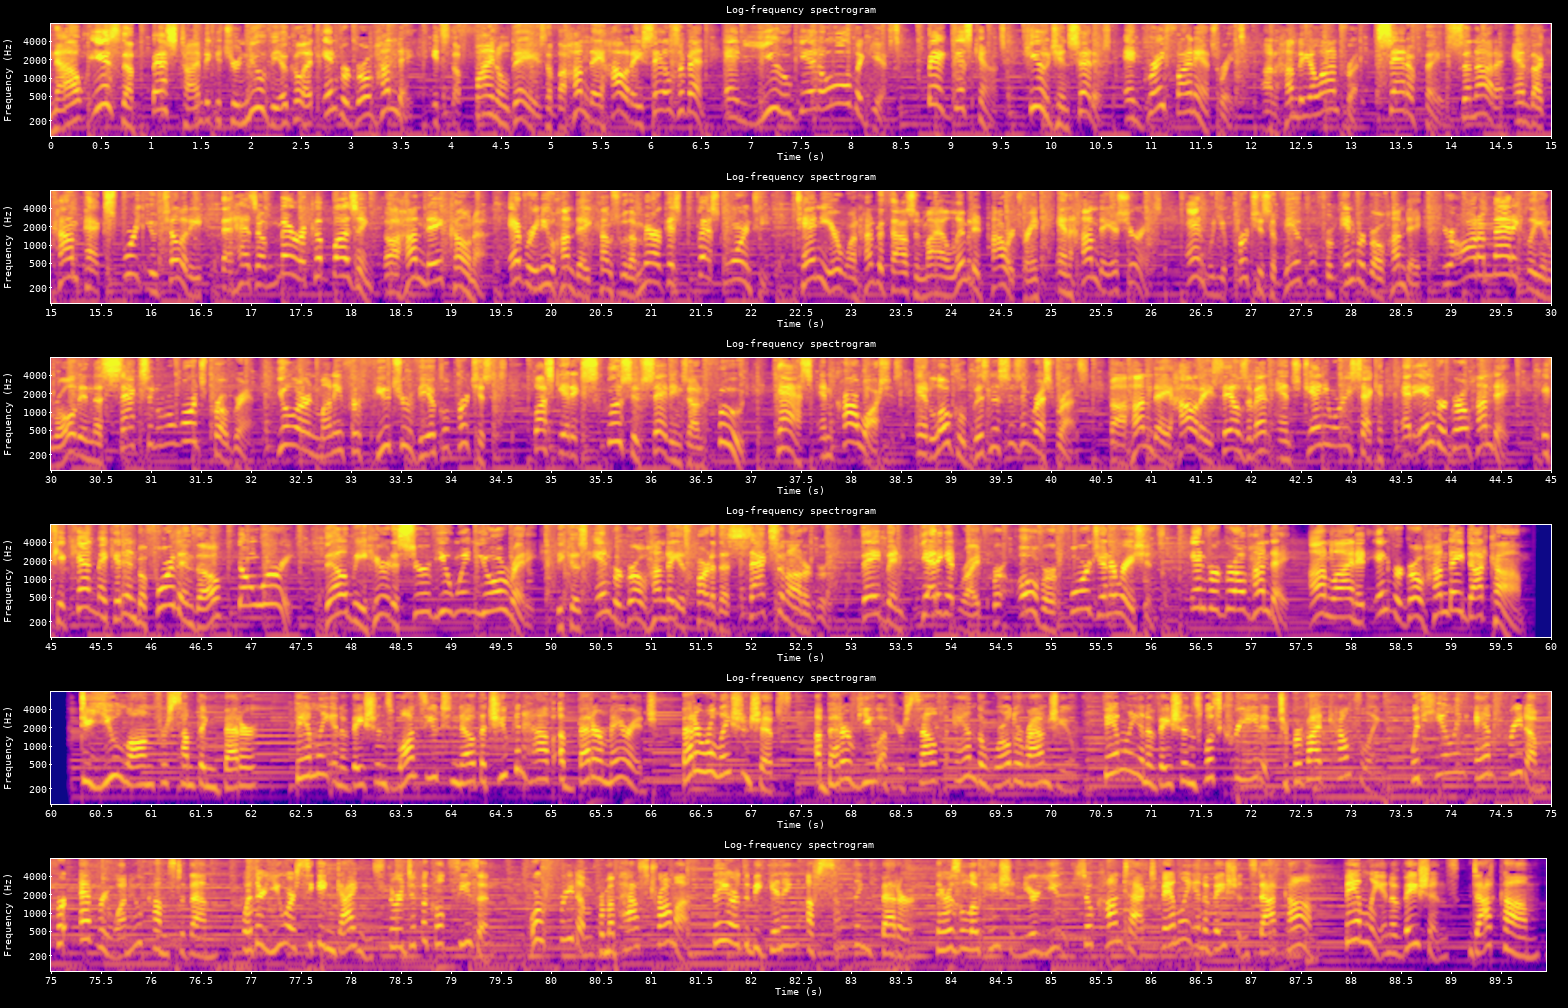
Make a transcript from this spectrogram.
Now is the best time to get your new vehicle at Invergrove Hyundai. It's the final days of the Hyundai Holiday Sales Event, and you get all the gifts. Big discounts, huge incentives, and great finance rates on Hyundai Elantra, Santa Fe, Sonata, and the compact sport utility that has America buzzing, the Hyundai Kona. Every new Hyundai comes with America's best warranty, 10-year, 100,000-mile limited powertrain, and Hyundai Assurance. And when you purchase a vehicle from Invergrove Hyundai, you're automatically enrolled in the Saxon Rewards program. You'll earn money for future vehicle purchases, plus get exclusive savings on food, gas, and car washes at local businesses and restaurants. The Hyundai Holiday Sales Event ends January 2nd at Invergrove Hyundai. If you can't make it in before then, though, don't worry. They'll be here to serve you when you're ready because Invergrove Hyundai is part of the Saxon Auto Group. They've been getting it right for over four generations. Inver Grove Hyundai. Online at invergrovehyundai.com. Do you long for something better? Family Innovations wants you to know that you can have a better marriage, better relationships, a better view of yourself and the world around you. Family Innovations was created to provide counseling with healing and freedom for everyone who comes to them. Whether you are seeking guidance through a difficult season or freedom from a past trauma, they are the beginning of something better. There is a location near you, so contact FamilyInnovations.com. FamilyInnovations.com.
